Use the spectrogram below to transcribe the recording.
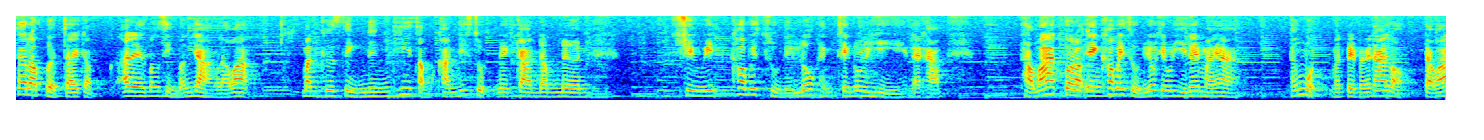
ถ้าเราเปิดใจกับอะไรบางสิ่งบางอย่างแล้วว่า มันคือสิ่งหนึ่งที่สำคัญที่สุดในการดำเนินชีวิตเข้าไปสู่ในโลกแห่งเทคโนโลยีนะครับ ถามว่าตัวเราเองเข้าไปสู่ในโลกเทคโนโลยีได้ไหมอะ ทั้งหมดมันเป็นไปไม่ได้หรอก แต่ว่า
